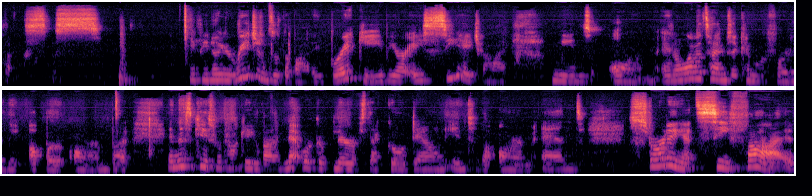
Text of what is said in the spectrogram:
plexus, if you know your regions of the body, brachy, B-R-A-C-H-I, means arm. And a lot of times it can refer to the upper arm, but in this case we're talking about a network of nerves that go down into the arm. And starting at C5,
